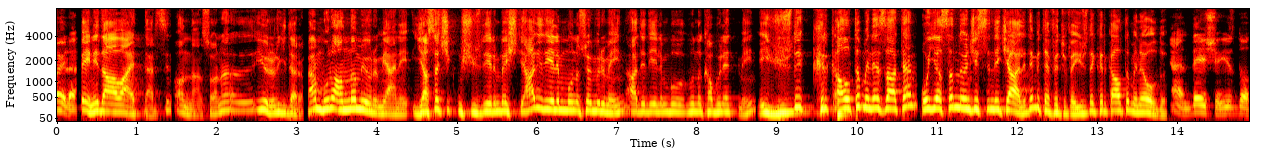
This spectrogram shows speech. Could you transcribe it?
öyle. beni dava et dersin. Ondan sonra e, yürür gider o. Ben bunu anlamıyorum yani. Yasa çıkmış %25 diye. Hadi diyelim bunu sömürmeyin. Hadi diyelim bu bunu kabul etmeyin. E %46 mı ne zaten o yasanın öncesindeki hali değil mi tefe tüfe? %46 mı ne oldu? Yani değişiyor %30,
